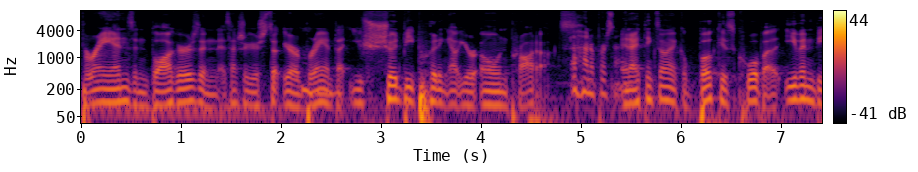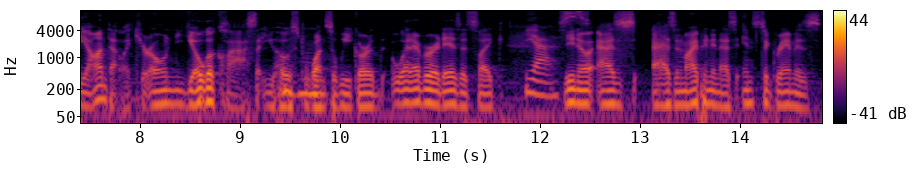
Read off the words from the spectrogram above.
brands and bloggers and essentially you're still you're a mm-hmm. brand that you should be putting out your own products. A hundred percent. And I think something like a book is cool, but even beyond that, like your own yoga class that you host mm-hmm. once a week or whatever it is, it's like Yes. you know, as as in my opinion, as Instagram is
